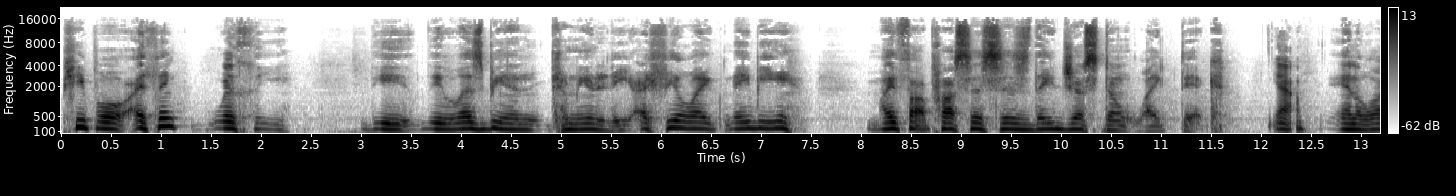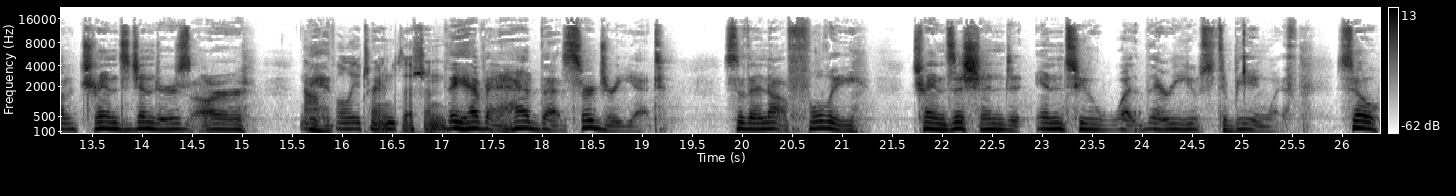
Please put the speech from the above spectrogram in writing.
people. I think with the the the lesbian community, I feel like maybe my thought process is they just don't like dick, Yeah. and a lot of transgenders are Not fully transitioned. they haven't had that surgery yet. So they're not fully transitioned into what they're used to being with. So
